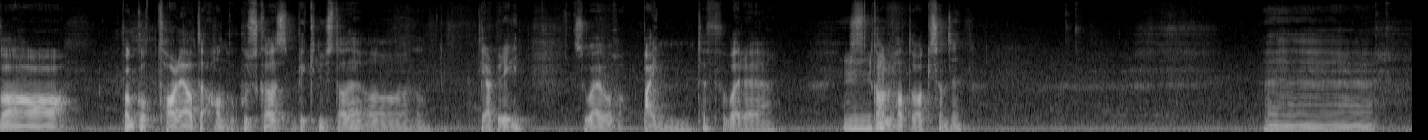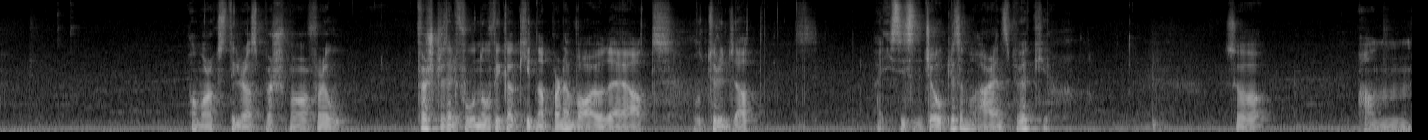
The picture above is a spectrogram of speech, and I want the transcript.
hva, hva godt har det at han, hun skal bli knust av det? Og sånn, det hjelper ingen. Så hun er jo beintøff og bare skal ha tilbake sønnen sin. Eh, og Mark stiller da spørsmål For det første telefonen hun fikk av kidnapperne, var jo det at hun trodde at Is this a joke, liksom? Er det en spøk? Så han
